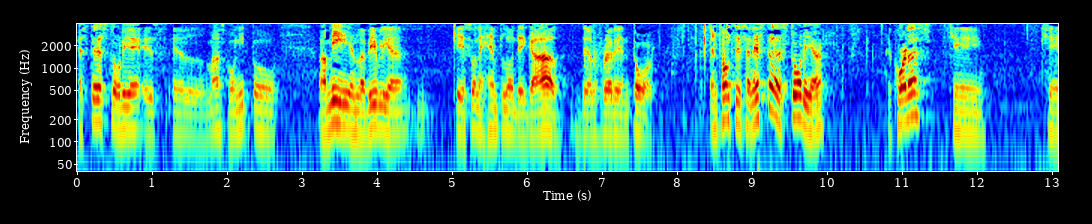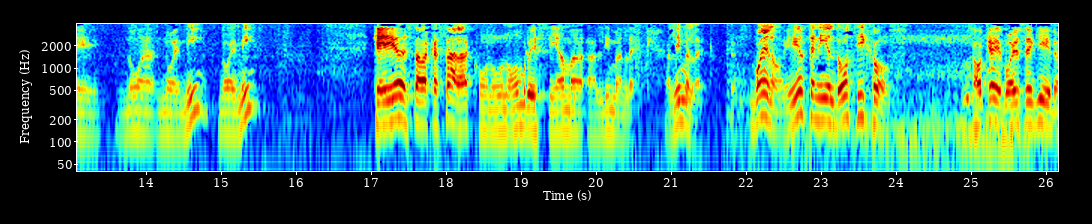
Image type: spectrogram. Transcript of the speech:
Esta historia es el más bonito a mí en la Biblia, que es un ejemplo de Gaal, del Redentor. Entonces, en esta historia, ¿recuerdas que, que Noemí, Noemí que ella estaba casada con un hombre que se llama Alimelech. Alimelech. Bueno, ellos tenían dos hijos. Ok, voy a seguir.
